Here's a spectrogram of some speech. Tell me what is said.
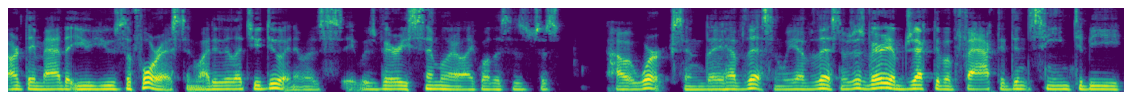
aren't they mad that you use the forest and why do they let you do it? And it was it was very similar. Like, well, this is just how it works, and they have this, and we have this. And it was just very objective of fact. It didn't seem to be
